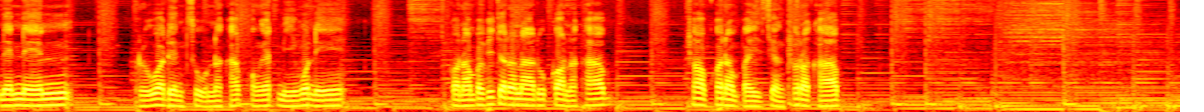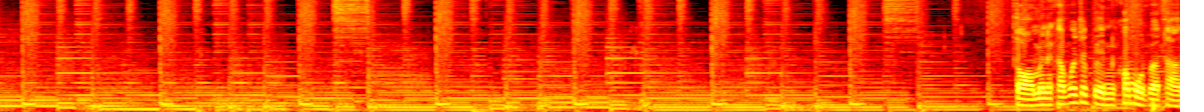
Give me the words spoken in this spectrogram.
เน้นๆหรือว่าเด่นศูนย์นะครับของแอดมีงวันนี้ ก็นำไปพิจารณาดูก่อนนะครับ ชอบก็นำไปเสี่ยงโชคนะครับต่อมานะครับก็จะเป็นข้อมูลประทาง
